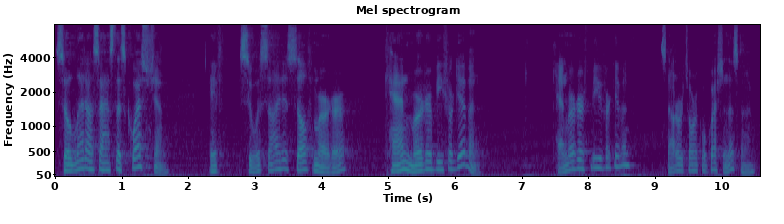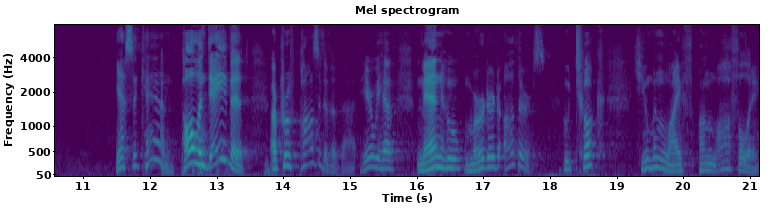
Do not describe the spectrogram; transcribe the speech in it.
So let us ask this question If suicide is self murder, can murder be forgiven? Can murder be forgiven? It's not a rhetorical question this time. Yes, it can. Paul and David are proof positive of that. Here we have men who murdered others, who took human life unlawfully.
